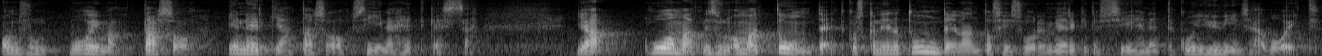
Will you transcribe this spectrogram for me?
on sun voimataso, energiataso siinä hetkessä. Ja huomaat ne sun omat tunteet, koska niillä tunteilla on tosi suuri merkitys siihen, että kuin hyvin sä voit.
